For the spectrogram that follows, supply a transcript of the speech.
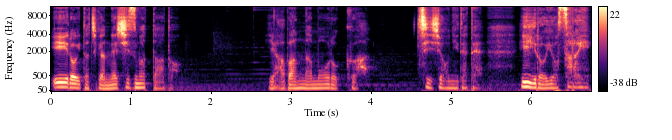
イーロイたちが寝静まった後野蛮なモーロックは地上に出てイーロイをさらい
